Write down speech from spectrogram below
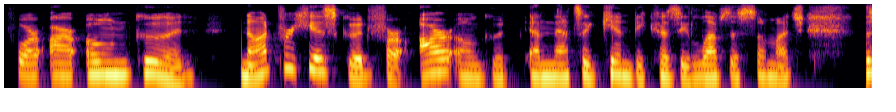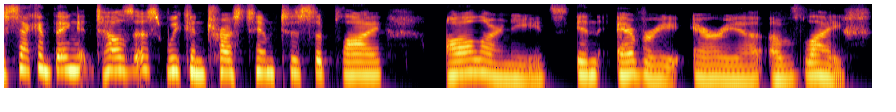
for our own good not for his good, for our own good. And that's again because he loves us so much. The second thing it tells us we can trust him to supply all our needs in every area of life.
